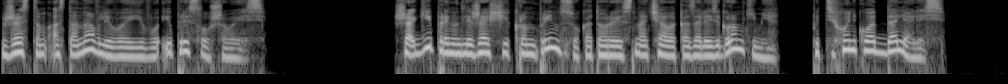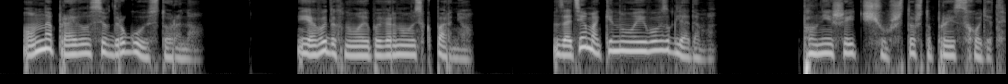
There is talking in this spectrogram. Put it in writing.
жестом останавливая его и прислушиваясь. Шаги, принадлежащие кронпринцу, которые сначала казались громкими, потихоньку отдалялись. Он направился в другую сторону. Я выдохнула и повернулась к парню. Затем окинула его взглядом. Полнейшая чушь то, что происходит.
